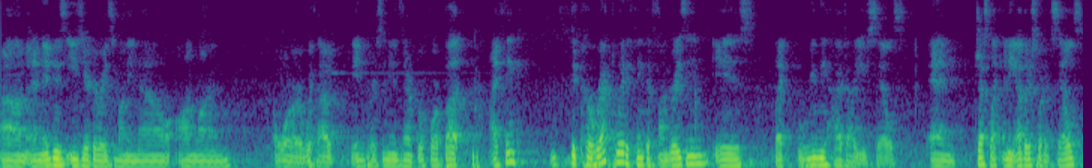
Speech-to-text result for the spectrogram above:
um, and it is easier to raise money now online or without in-person meetings than ever before. But I think the correct way to think of fundraising is like really high-value sales, and just like any other sort of sales,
